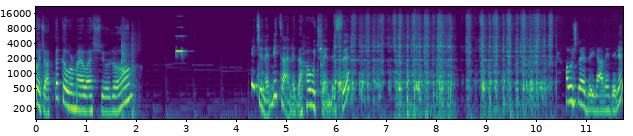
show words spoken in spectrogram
Ocakta kavurmaya başlıyorum. İçine bir tane de havuç rendesi. Havuçları da ilave edelim.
